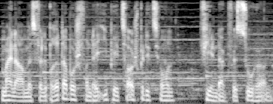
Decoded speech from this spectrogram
Mein Name ist Philipp Ritterbusch von der IP Zollspedition. Vielen Dank fürs Zuhören.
